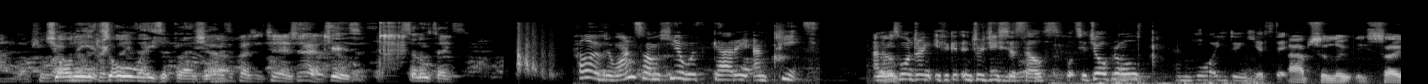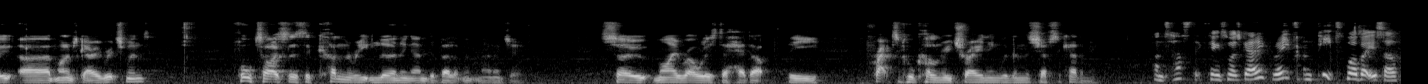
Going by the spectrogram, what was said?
And I'm sure we'll Johnny, it's drink later. always a pleasure. Always a pleasure. Cheers. Cheers. Cheers. Salute. Hello everyone, so I'm here with Gary and Pete. And I was wondering if you could introduce yourselves. What's your job role and what are you doing here today? Absolutely. So, uh, my name's Gary Richmond. Full title is the Culinary Learning and Development Manager. So, my role is to head up the practical culinary training within the Chef's Academy. Fantastic. Thanks so much, Gary. Great. And Pete, what about yourself?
